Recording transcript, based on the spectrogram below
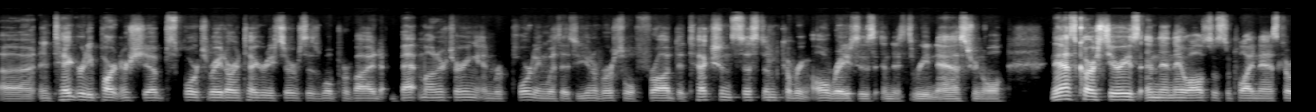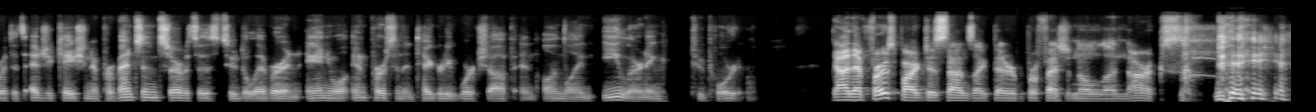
uh, integrity partnership. Sportradar Integrity Services will provide bet monitoring and reporting with its universal fraud detection system, covering all races in the three national NASCAR series. And then they will also supply NASCAR with its education and prevention services to deliver an annual in-person integrity workshop and online e-learning tutorial. Now, that first part just sounds like they're professional uh, narcs.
